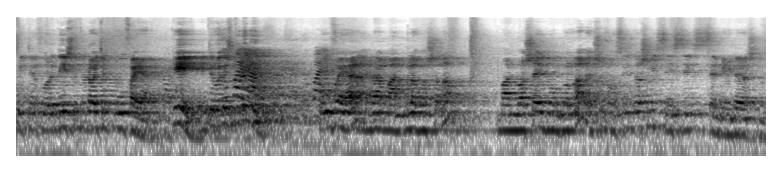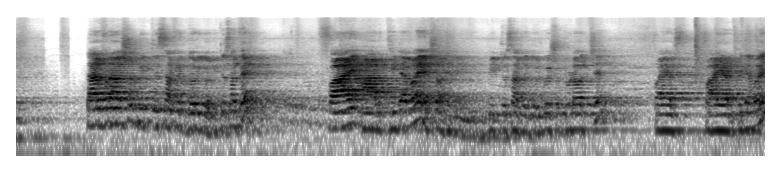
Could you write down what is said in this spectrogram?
বৃত্তের পরিধি সূত্রটা হচ্ছে 2 পাই আর কি? বৃত্তের পরিধি সূত্র কি? 2 পাই আর আমরা মানগুলো বসালাম মান বসাই গুণ করলাম 125.66 সেন্টিমিটার আসলো। তারপরে আসো বৃত্তের চাপের দৈর্ঘ্য। বৃত্তের চাপে pi R theta by 180 degree. বৃত্ত চাপের দৈর্ঘ্য সূত্রটা হচ্ছে pi R pi R theta by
